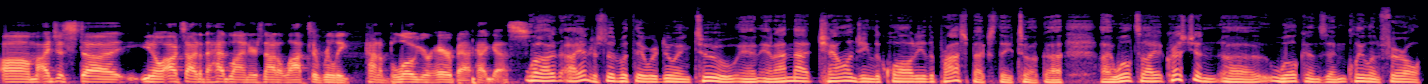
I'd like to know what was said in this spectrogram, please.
Um, I just, uh, you know, outside of the headliners, not a lot to really kind of blow your hair back, I guess. Well, I understood what they were doing too, and, and I'm not challenging the quality of the prospects they took. Uh, I will tell you, Christian uh, Wilkins and Clelin Ferrell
